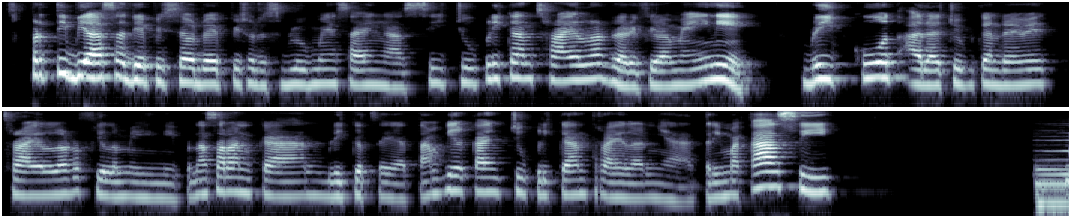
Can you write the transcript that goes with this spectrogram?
Seperti biasa di episode-episode sebelumnya saya ngasih cuplikan trailer dari filmnya ini. Berikut ada cuplikan dari trailer filmnya ini. Penasaran kan? Berikut saya tampilkan cuplikan trailernya. Terima kasih. 私を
